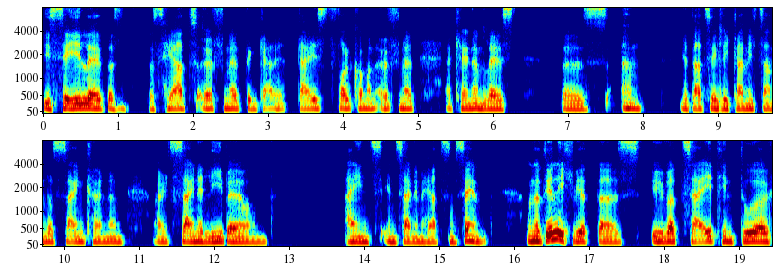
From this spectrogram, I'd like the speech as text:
die Seele, das, das Herz öffnet, den Geist vollkommen öffnet, erkennen lässt, dass äh, wir tatsächlich gar nichts anderes sein können, als seine Liebe und eins in seinem Herzen sind. Und natürlich wird das über Zeit hindurch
